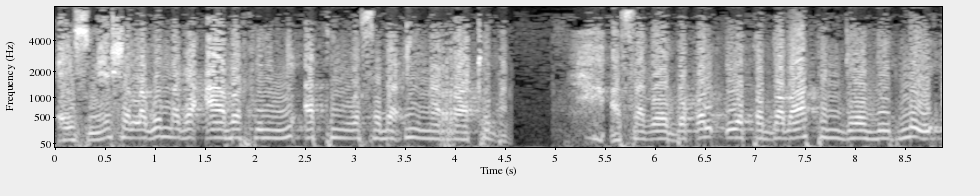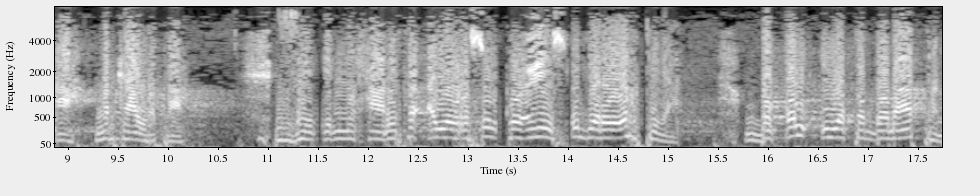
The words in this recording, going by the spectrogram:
Ciis meesha lagu magacaabo fii mi'atin wa sabciina raakiban asagoo boqol iyo toddobaatan gaadiidley ah markaa wataa zayd ibnu xaarifa ayuu rasuulku ciis u diray wakhtiga boqol iyo toddobaatan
